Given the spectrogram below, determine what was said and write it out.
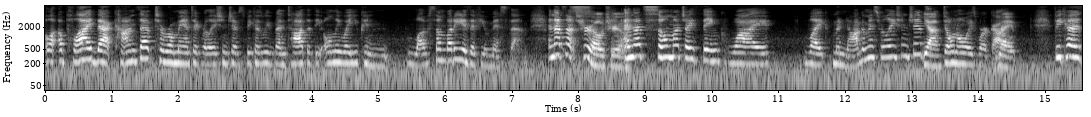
applied that concept to romantic relationships because we've been taught that the only way you can love somebody is if you miss them, and that's not true. So true. And that's so much, I think, why like monogamous relationships Yeah. don't always work out. right. Because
